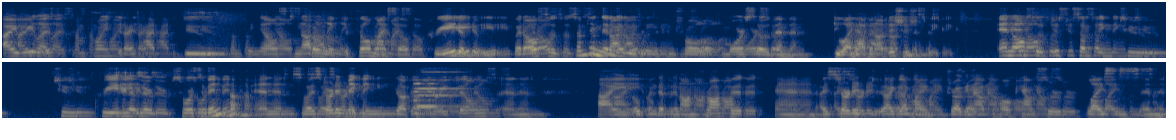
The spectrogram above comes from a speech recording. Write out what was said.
I realized at some point that I had to do something else to not only fulfill myself creatively, but also something that I was in control of more so than do I have an audition this week, and also just something to to create another source of income. And so I started making documentary films, and I opened up a nonprofit, and I started. I got my drug and alcohol counselor license, and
